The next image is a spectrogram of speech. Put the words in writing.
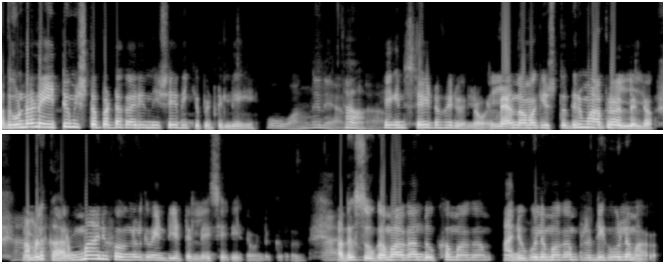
അതുകൊണ്ടാണ് ഏറ്റവും ഇഷ്ടപ്പെട്ട കാര്യം നിഷേധിക്കപ്പെട്ടില്ലേ? ഓ അങ്ങനെയാണ്. എഗൻസ്റ്റ് ആയിട്ടും വരുമല്ലോ. എല്ലാം നമുക്ക് ഇഷ്ടത്തിന് മാത്രമല്ലല്ലോ. നമ്മൾ കർമാനുഭവങ്ങൾക്ക് വേണ്ടിയിട്ടല്ലേ ശരീരം എടുക്കുന്നത്. അത് സുഖമാകാം ദുഃഖമാകാം അനുകൂലമാകാം പ്രതികൂലമാകാം.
